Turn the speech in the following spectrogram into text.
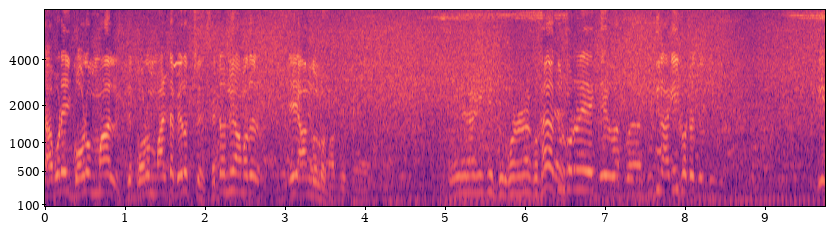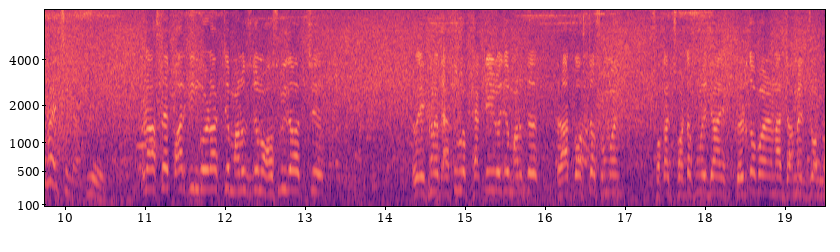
তারপরে এই গরম মাল যে গরম মালটা বেরোচ্ছে সেটা নিয়ে আমাদের এই আন্দোলন। এর আগে কি দুর্ঘটনা হ্যাঁ দুর্ঘটনা দুদিন আগেই ঘটেছে। কি হয়েছিল? কি? রাস্তায় পার্কিং করে রাখছে মানুষের জন্য অসুবিধা হচ্ছে। এবার এখানে এতগুলো ফ্যাক্টরি রয়েছে মানুষের রাত দশটার সময় সকাল ছটার সময় যায় বেরোতে পারে না জামের জন্য।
